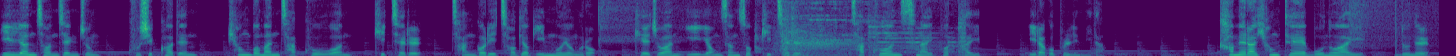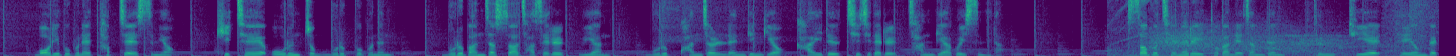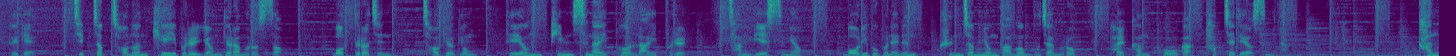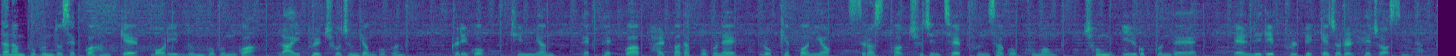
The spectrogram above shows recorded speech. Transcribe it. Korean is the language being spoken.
1년 전쟁 중 구식화된 평범한 자쿠 우원 기체를 장거리 저격 임무용으로 개조한 이 영상 속 기체를 자쿠원 스나이퍼 타입이라고 불립니다. 카메라 형태의 모노아이 눈을 머리 부분에 탑재했으며 기체의 오른쪽 무릎 부분은 무릎 앉아 쏴 자세를 위한 무릎 관절 랜딩 기어 가이드 지지대를 장비하고 있습니다. 서브 제네레이터가 내장된 등 뒤에 대형 백팩에 직접 전원 케이블을 연결함으로써 멋들어진 저격용 대형 빔 스나이퍼 라이플을 장비했으며 머리 부분에는 근접용 방어 무장으로 발칸 포호가 탑재되었습니다. 간단한 부분 도색과 함께 머리 눈 부분과 라이플 조준경 부분 그리고 뒷면 백팩과 발바닥 부분에 로켓 버니어 스러스터 추진체 분사구 구멍 총 7군데에 LED 불빛 개조를 해주었습니다.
